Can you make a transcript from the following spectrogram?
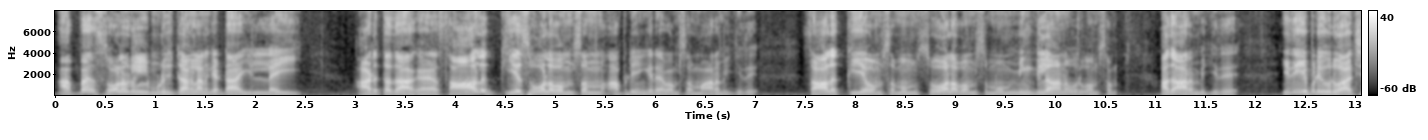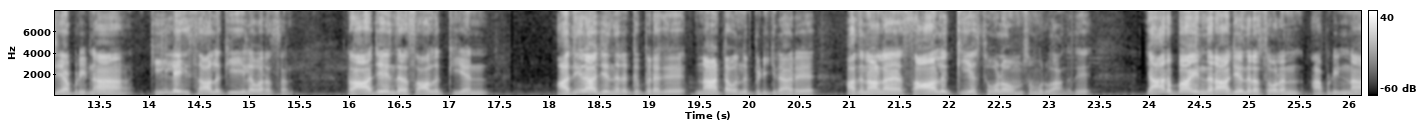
அப்போ சோழர்கள் முடிஞ்சிட்டாங்களான்னு கேட்டால் இல்லை. அடுத்ததாக சாளுக்கிய சோழ வம்சம் அப்படிங்கிற வம்சம் ஆரம்பிக்குது. சாளுக்கிய வம்சமும் சோழ வம்சமும் மிங்கிலான ஒரு வம்சம் அது ஆரம்பிக்குது. இது எப்படி உருவாச்சு அப்படின்னா கீழே சாளுக்கிய இளவரசன் ராஜேந்திர சாளுக்கியன் அதிராஜேந்திரனுக்கு பிறகு நாட்டை வந்து பிடிக்கிறாரு. அதனால் சாளுக்கிய சோழ வம்சம் உருவாகுது. யாருப்பா இந்த ராஜேந்திர சோழன் அப்படின்னா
